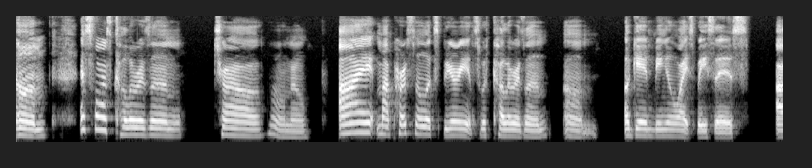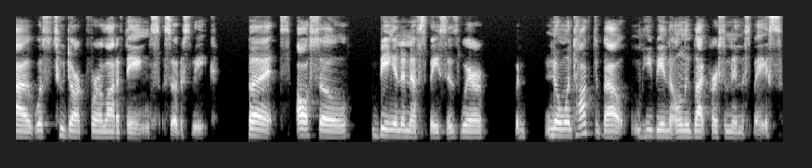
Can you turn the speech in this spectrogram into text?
Um, as far as colorism, child, I don't know. I my personal experience with colorism, um, again being in white spaces, I was too dark for a lot of things, so to speak. But also being in enough spaces where no one talked about me being the only black person in the space.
